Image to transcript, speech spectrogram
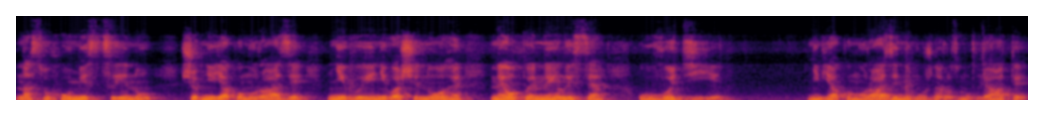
на суху місцину, щоб ні в якому разі ні ви, ні ваші ноги не опинилися у воді. Ні в якому разі не можна розмовляти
